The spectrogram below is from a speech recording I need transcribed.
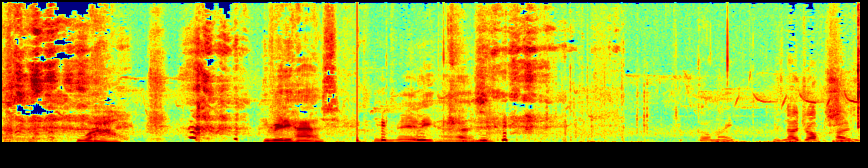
Wow. he really has. He really has. Go on, mate. There's no drop post.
